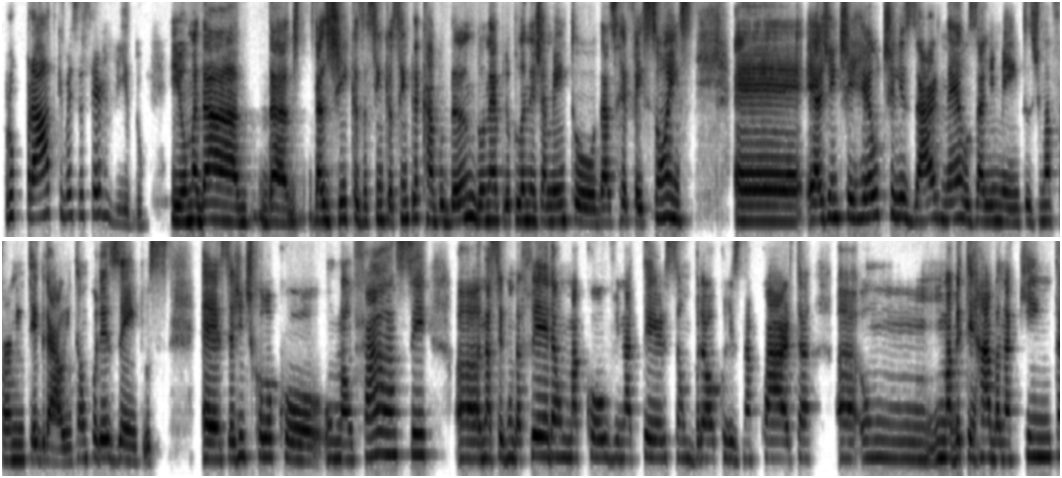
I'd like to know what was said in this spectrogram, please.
para o prato que vai ser servido. E uma da, da, das dicas assim que eu sempre acabo dando, né, para o planejamento das refeições, é, é, a gente reutilizar, né, os alimentos de uma forma integral. Então, por exemplo, é, se a gente colocou uma alface uh, na segunda-feira, uma couve na terça, um brócolis na quarta, uh, um, uma beterraba na quinta,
